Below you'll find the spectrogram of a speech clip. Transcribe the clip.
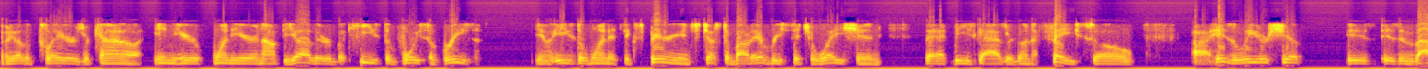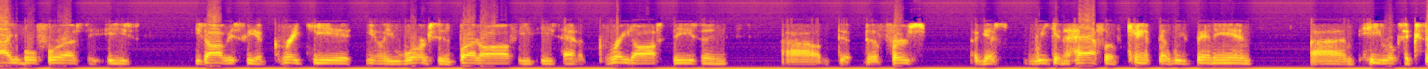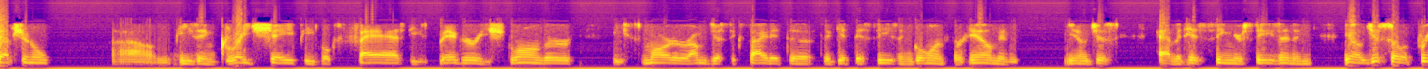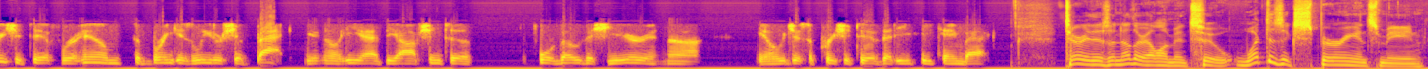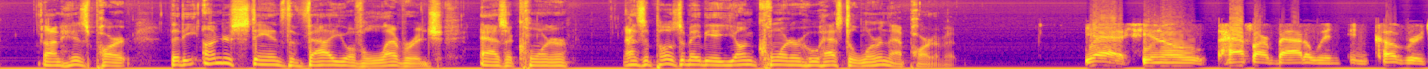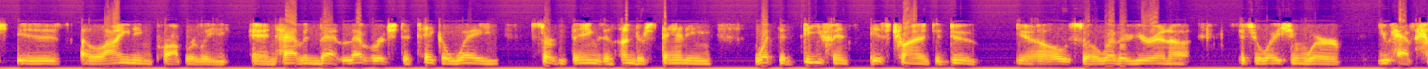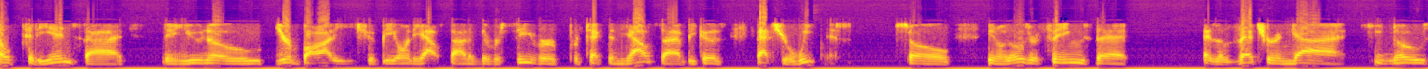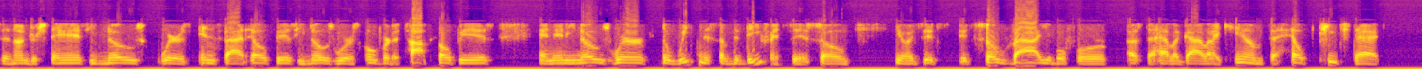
the other players are kind of in here one ear and out the other, but he's the voice of reason. You know, he's the one that's experienced just about every situation that these guys are going to face. So uh, his leadership is is invaluable for us. He's he's obviously a great kid. You know, he works his butt off. He, he's had a great off season. Uh, the, the first, I guess, week and a half of camp that we've been in, um, he looks exceptional. Um, he's in great shape. He looks fast. He's bigger. He's stronger. He's smarter. I'm just excited to to get this season going for him, and you know, just having his senior season, and you know, just so appreciative for him to bring his leadership back. You know, he had the option to, forego this year, and uh, you know, we're just appreciative that he, he came back. Terry, there's another element too. What does experience mean on his part that he understands the value of leverage as a corner, as opposed to maybe a young corner who has to learn that part of it? Yes, you know, half our battle in, in coverage is aligning properly and having that leverage to take away certain things and understanding what the defense is trying to do. You know, so whether you're in a situation where you have help to the inside, then you know your body should be on the outside of the receiver, protecting the outside because that's your weakness. So, you know, those are things that, as a veteran guy, he knows and understands. He knows where his inside help is. He knows where his over the top help is, and then he knows where the weakness of the defense is. So, you know, it's it's it's so valuable for us to have a guy like him to help teach that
